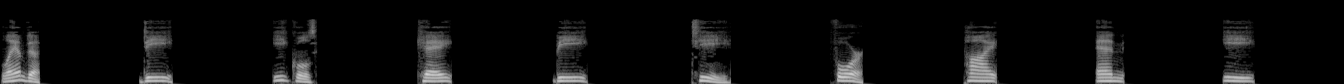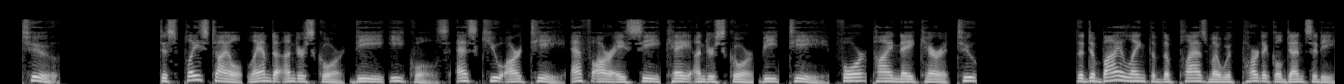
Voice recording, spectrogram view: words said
lambda d equals k b t 4 pi n E two display style lambda underscore d equals sqrt frac k underscore b t 4 pi nay caret 2 the Debye length of the plasma with particle density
